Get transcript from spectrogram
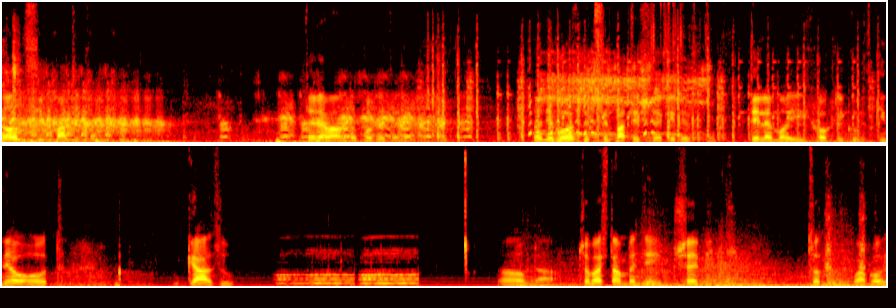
Non sympatica. Tyle mam do powiedzenia. To nie było zbyt sympatyczne, kiedy tyle moich chochlików zginęło od gazu. Dobra, trzeba się tam będzie im przebić. Co tu, łapoj?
